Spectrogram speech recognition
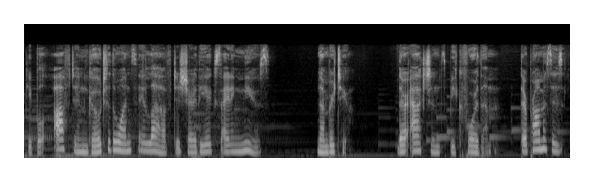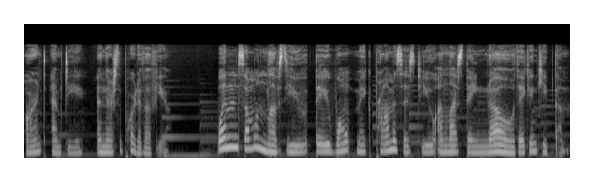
People often go to the ones they love to share the exciting news. Number two, their actions speak for them. Their promises aren't empty and they're supportive of you. When someone loves you, they won't make promises to you unless they know they can keep them.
